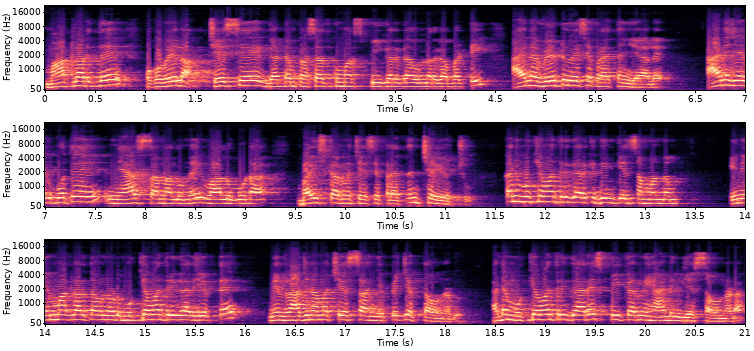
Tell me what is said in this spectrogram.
మాట్లాడితే ఒకవేళ చేస్తే గడ్డం ప్రసాద్ కుమార్ స్పీకర్గా ఉన్నారు కాబట్టి ఆయన వేటు వేసే ప్రయత్నం చేయాలి. ఆయన చేయకపోతే న్యాయస్థానాలు ఉన్నాయి వాళ్ళు కూడా బహిష్కరణ చేసే ప్రయత్నం చేయొచ్చు. కానీ ముఖ్యమంత్రి గారికి దీనికి ఏం సంబంధం? ఈయన ఏం మాట్లాడుతూ ఉన్నాడు? ముఖ్యమంత్రి గారు చెప్తే నేను రాజీనామా చేస్తా అని చెప్పి చెప్తా ఉన్నాడు. అంటే ముఖ్యమంత్రి గారే స్పీకర్ని హ్యాండిల్ చేస్తా ఉన్నాడా?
